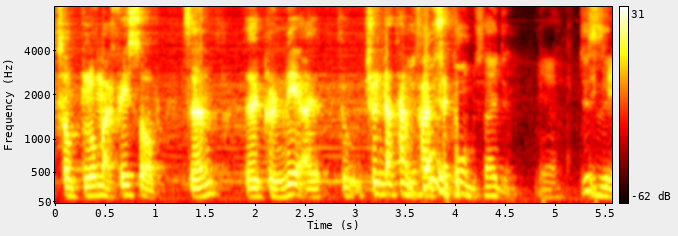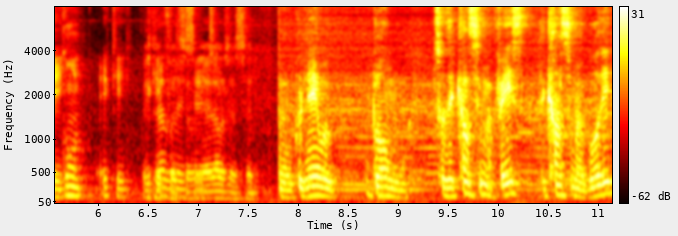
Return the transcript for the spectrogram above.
So blow my face off. Then the grenade, I, during that time, Is five that a seconds. gun beside him? Yeah. This is a gun. AK. Okay, That's what I for said. yeah, that was what I said. The grenade will blow me. So they can't see my face, they can't see my body,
